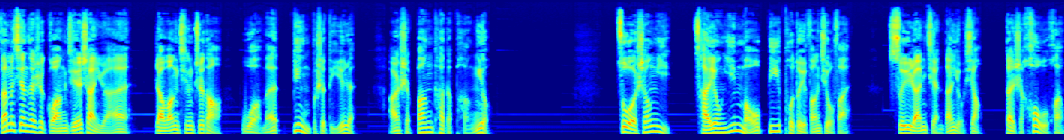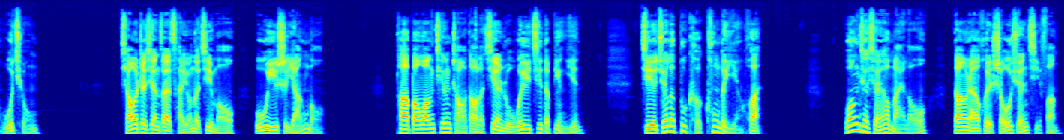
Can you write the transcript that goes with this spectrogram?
咱们现在是广结善缘，让王清知道我们并不是敌人，而是帮他的朋友。做生意采用阴谋逼迫对方就范，虽然简单有效，但是后患无穷。乔治现在采用的计谋无疑是阳谋。他帮王清找到了陷入危机的病因，解决了不可控的隐患。汪家想要买楼，当然会首选己方。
